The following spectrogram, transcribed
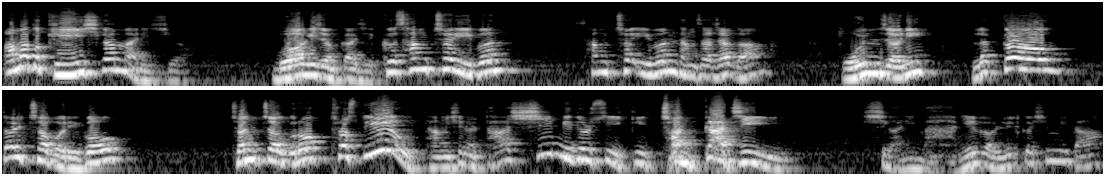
아마도 긴 시간 말이죠. 뭐 하기 전까지 그 상처 입은 상처 입은 당사자가 온전히 let go 떨쳐버리고 전적으로 trust you 당신을 다시 믿을 수 있기 전까지 시간이 많이 걸릴 것입니다.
